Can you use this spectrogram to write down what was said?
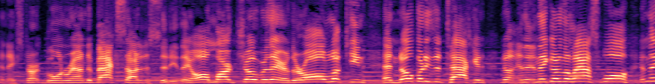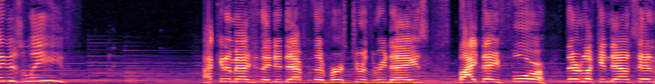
And they start going around the backside of the city. They all march over there. They're all looking and nobody's attacking. No, and they go to the last wall and they just leave. I can imagine they did that for the first two or three days. By day four, they're looking down saying,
